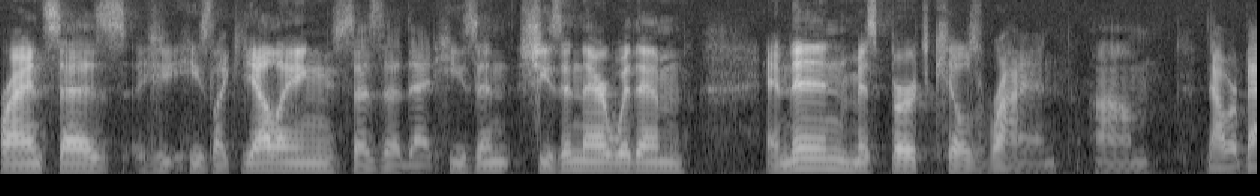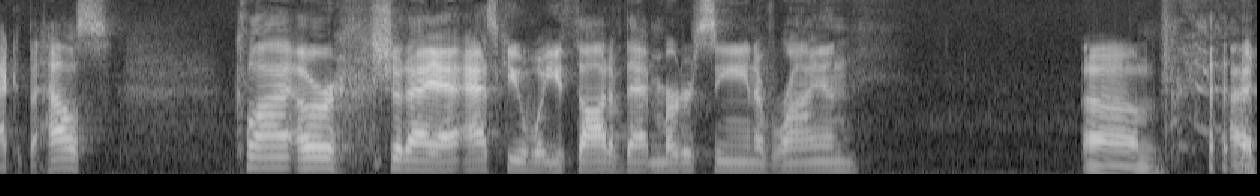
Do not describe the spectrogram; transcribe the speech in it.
Ryan says he, he's like yelling, says that, that he's in, she's in there with him, and then Miss Birch kills Ryan. Um, now we're back at the house. Clyde, or should I uh, ask you what you thought of that murder scene of Ryan? Um, I.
